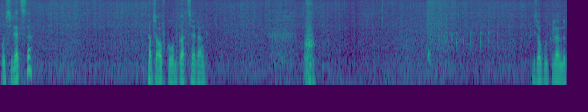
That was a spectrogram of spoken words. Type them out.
Wo ist die letzte? Ich hab's aufgehoben, Gott sei Dank. Die ist auch gut gelandet.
